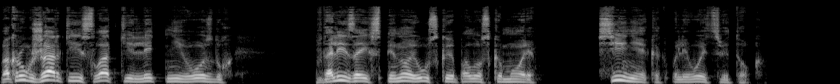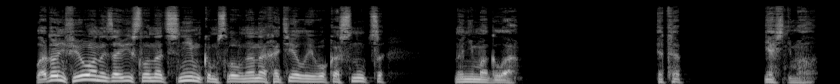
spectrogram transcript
Вокруг жаркий и сладкий летний воздух. Вдали за их спиной узкая полоска моря, синяя, как полевой цветок. Ладонь Фионы зависла над снимком, словно она хотела его коснуться, но не могла. Это я снимала.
